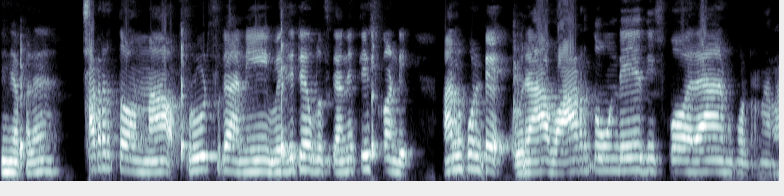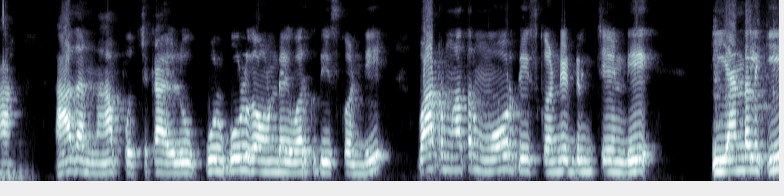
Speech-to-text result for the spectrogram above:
ఏం చెప్పలే? వాటర్తో ఉన్న ఫ్రూట్స్ కానీ వెజిటేబుల్స్ కానీ తీసుకోండి. అనుకుంటే రా వాటర్తో ఉండే తీసుకోవాలా అనుకుంటున్నారా? కాదన్నా పుచ్చకాయలు కూల్ కూల్గా ఉండే వరకు తీసుకోండి. వాటర్ మాత్రం మోర్ తీసుకోండి డ్రింక్ చేయండి. ఈ ఎండలకి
